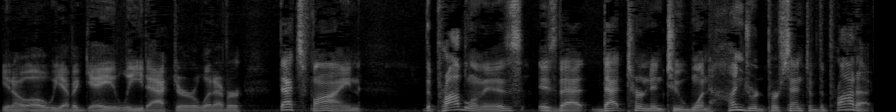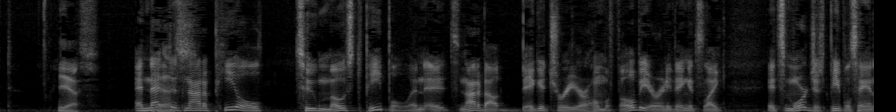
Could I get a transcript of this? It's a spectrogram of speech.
you know, oh, we have a gay lead actor or whatever, that's fine. The problem is, is that that turned into 100% of the product. Yes. And that Yes. does not appeal to most people. And it's not about bigotry or homophobia or anything. It's like, it's more just people saying,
